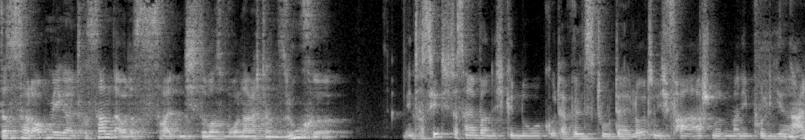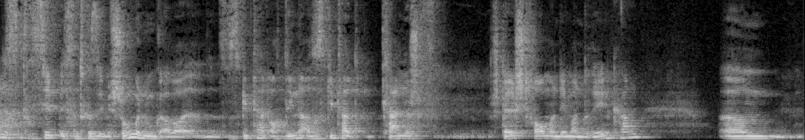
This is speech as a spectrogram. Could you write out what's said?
das ist halt auch mega interessant, aber das ist halt nicht sowas, wonach ich dann suche. Interessiert dich das einfach nicht genug oder willst du deine Leute nicht verarschen und manipulieren? Nein, es interessiert, es interessiert mich schon genug, aber es gibt halt auch Dinge, also es gibt halt kleine Stellstrauben, an denen man drehen kann. Ähm,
